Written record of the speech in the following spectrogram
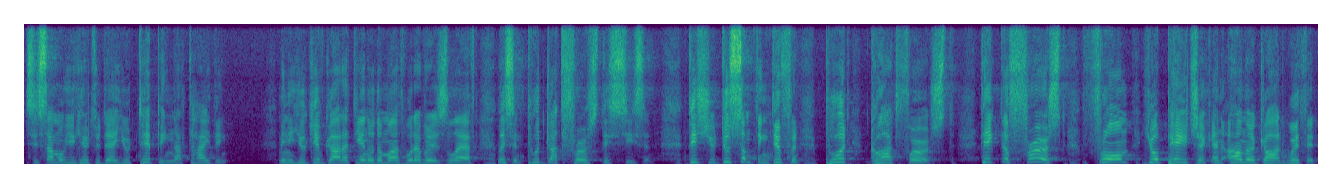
See, some of you here today, you're tipping, not tithing. Meaning you give God at the end of the month whatever is left. Listen, put God first this season. This year, do something different. Put God first. Take the first from your paycheck and honor God with it.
